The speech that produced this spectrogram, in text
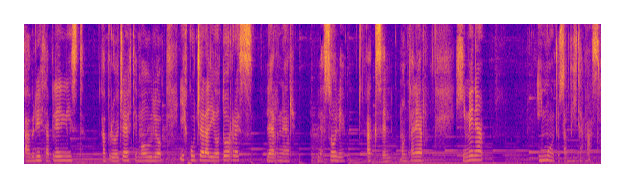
abrir esta playlist, aprovechar este módulo y escuchar a Diego Torres, Lerner, La Sole, Axel, Montaner, Jimena y muchos artistas más.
